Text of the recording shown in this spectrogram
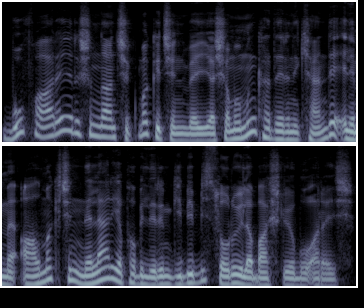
Bu fare yarışından çıkmak için ve yaşamımın kaderini kendi elime almak için neler yapabilirim gibi bir soruyla başlıyor bu arayış.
